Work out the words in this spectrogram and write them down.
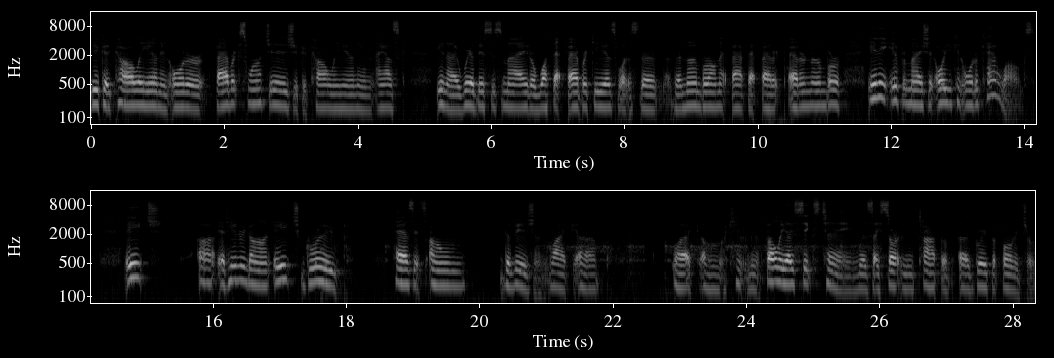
you could call in and order fabric swatches. You could call in and ask, you know, where this is made or what that fabric is, what is the the number on that fab, that fabric pattern number, any information, or you can order catalogs. Each uh, at Henredon, each group has its own division. Like, uh, like uh, I can't remember. Folio 16 was a certain type of uh, group of furniture,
